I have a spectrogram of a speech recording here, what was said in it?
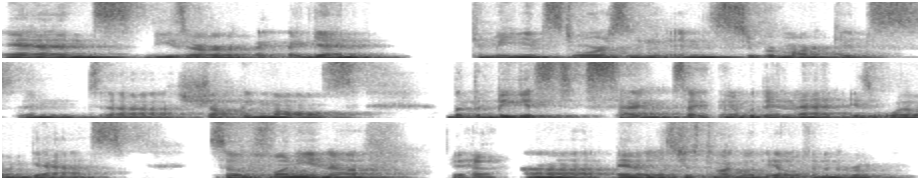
And these are, again, convenience stores and, and supermarkets and uh, shopping malls. But the biggest segment within that is oil and gas. So, funny enough, yeah. Uh, and let's just talk about the elephant in the room.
